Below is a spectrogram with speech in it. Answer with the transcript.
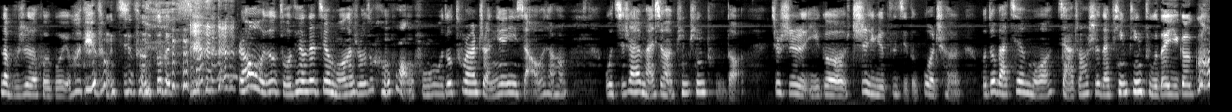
那不是回国以后得从基层做起。然后我就昨天在建模的时候就很恍惚，我就突然转念一想，我想说，我其实还蛮喜欢拼拼图的。就是一个治愈自己的过程，我就把建模假装是在拼拼图的一个过程。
